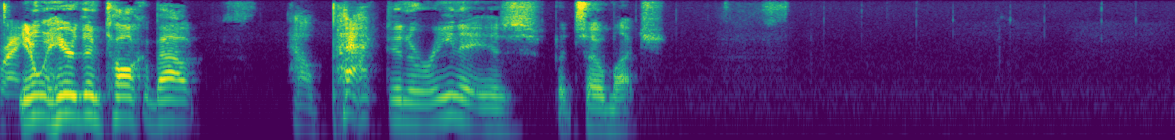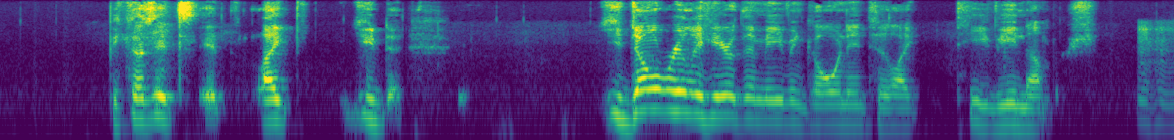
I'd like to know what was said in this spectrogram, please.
Right. You don't hear them talk about how packed an arena is, but so much. Because it's it's like you you don't really hear them even going into like TV numbers. hmm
